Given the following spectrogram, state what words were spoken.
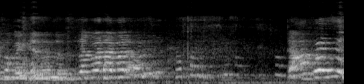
ঘুমাই গেছে যাবার আবার টাকাইছে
